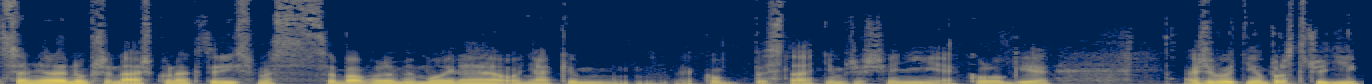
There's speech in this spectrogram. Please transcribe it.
jsem měl jednu přednášku, na který jsme se bavili mimo jiné o nějakém jako bezstátním řešení ekologie a životního prostředí.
